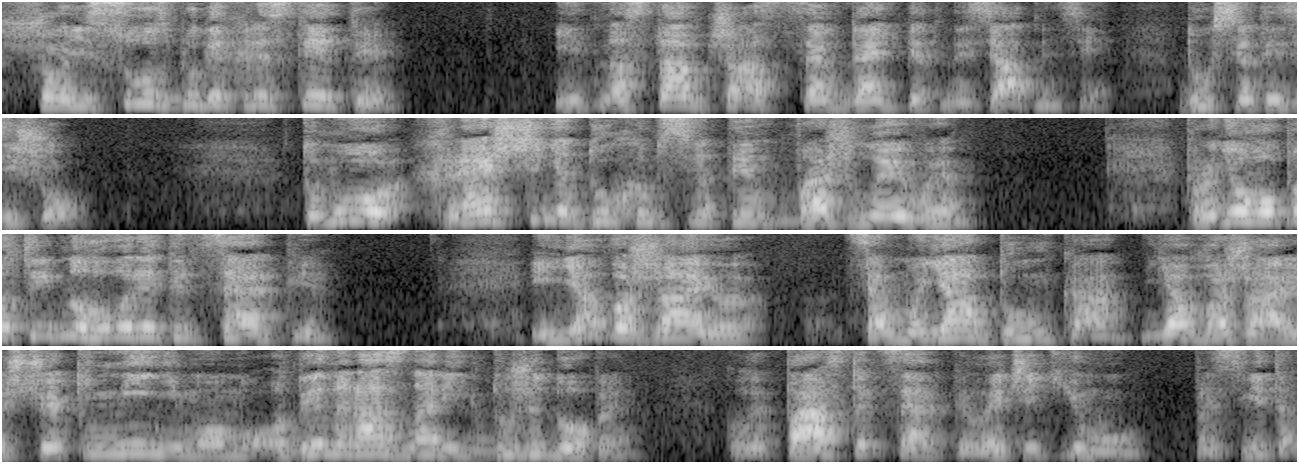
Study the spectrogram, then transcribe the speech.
Що Ісус буде хрестити. І настав час це в День П'ятидесятниці. Дух Святий зійшов. Тому хрещення Духом Святим важливе. Про нього потрібно говорити в церкві. І я вважаю, це моя думка, я вважаю, що як мінімум один раз на рік дуже добре, коли пастор церкви личить йому присвіта,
